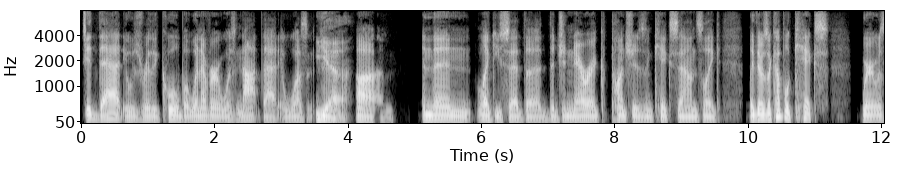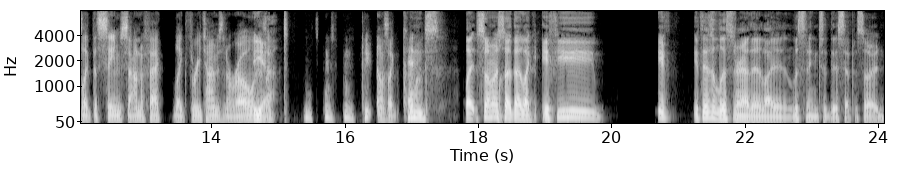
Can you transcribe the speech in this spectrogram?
did that, it was really cool. But whenever it was not that, it wasn't. yeah, Um, and then, like you said, the the generic punches and kick sounds like like there was a couple kicks where it was like the same sound effect like three times in a row. like, I was like, on. and like so much so that like if you if if there's a listener out there like listening to this episode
